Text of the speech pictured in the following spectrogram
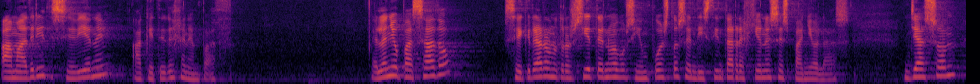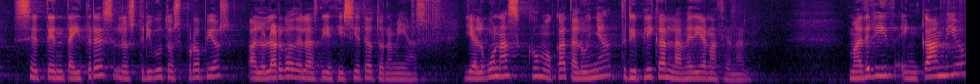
A Madrid se viene a que te dejen en paz. El año pasado se crearon otros siete nuevos impuestos en distintas regiones españolas. Ya son 73 los tributos propios a lo largo de las 17 autonomías y algunas, como Cataluña, triplican la media nacional. Madrid, en cambio,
